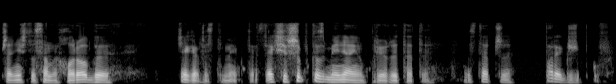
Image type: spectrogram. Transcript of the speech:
przenieść te same choroby. Ciekaw jestem, jak to jest. Jak się szybko zmieniają priorytety. Wystarczy parę grzybków.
